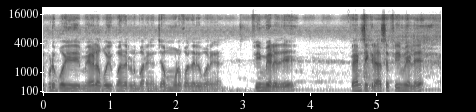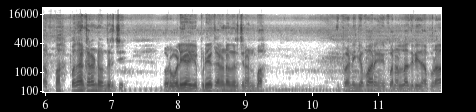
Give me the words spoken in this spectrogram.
எப்படி போய் மேலே போய் உட்காந்துருக்குன்னு பாருங்கள் ஜம்முன்னு உட்காந்துருக்கு பாருங்கள் ஃபீமேல் இது. ஃபேன்சி கிராஸு ஃபீமேலு அப்பா இப்போ தான் கரண்ட் வந்துருச்சு. ஒரு வழியாக எப்படியோ கரண்ட் வந்துருச்சு நண்பா. இப்போ நீங்கள் பாருங்கள் இப்போ நல்லா தெரியுதா புறா?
